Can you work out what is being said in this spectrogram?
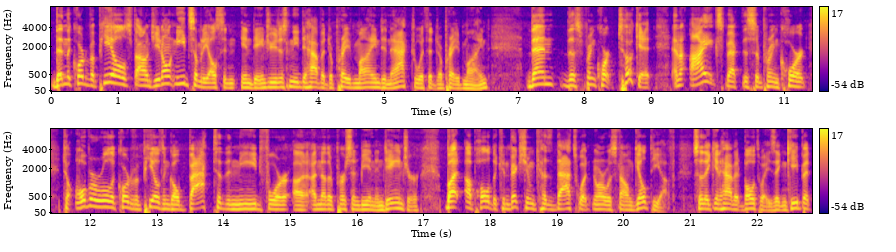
Then the Court of Appeals found you don't need somebody else in, in danger. You just need to have a depraved mind and act with a depraved mind. Then the Supreme Court took it, and I expect the Supreme Court to overrule the Court of Appeals and go back to the need for uh, another person being in danger, but uphold the conviction because that's what Nora was found guilty of. So they can have it both ways. They can keep it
